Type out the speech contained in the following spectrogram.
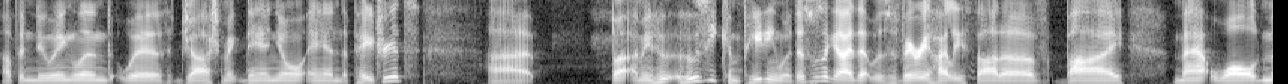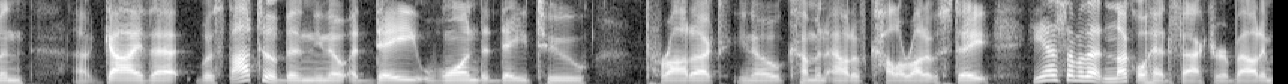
up in New England with Josh McDaniel and the Patriots. Uh, but I mean, who, who's he competing with? This was a guy that was very highly thought of by Matt Waldman, a guy that was thought to have been, you know, a day one to day two product, you know, coming out of Colorado State. He has some of that knucklehead factor about him.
